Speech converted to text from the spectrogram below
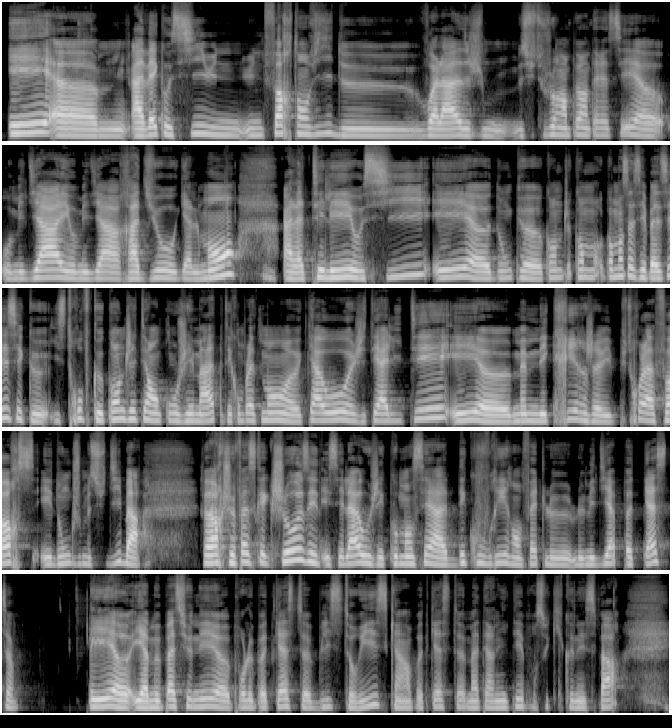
Et avec aussi une, une, forte envie de... Voilà, je me suis toujours un peu intéressée aux médias et aux médias radio également, à la télé aussi. Et donc, comment ça s'est passé C'est qu'il se trouve que quand j'étais en congé mat, c'était complètement chaos euh, j'étais alitée et euh, même d'écrire, j'avais plus trop la force. Et donc, je me suis dit, bah, va falloir que je fasse quelque chose. Et, c'est là où j'ai commencé à découvrir en fait le média podcast. Euh, et, à me passionner euh, pour le podcast Bliss Stories, qui est un podcast maternité pour ceux qui connaissent pas.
